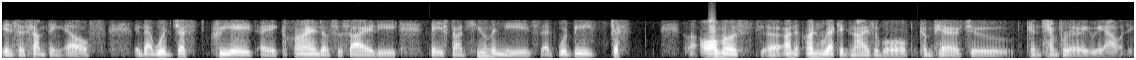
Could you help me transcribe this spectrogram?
into something else that would just create a kind of society based on human needs that would be just uh, almost uh, un- unrecognizable compared to contemporary reality.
